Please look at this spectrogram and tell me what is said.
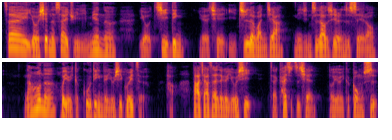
在有限的赛局里面呢，有既定而且已知的玩家，你已经知道这些人是谁喽。然后呢，会有一个固定的游戏规则。好，大家在这个游戏在开始之前都有一个共识。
